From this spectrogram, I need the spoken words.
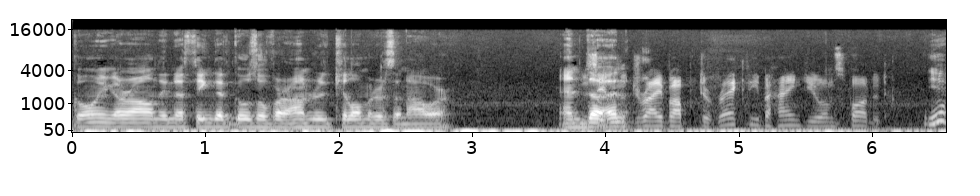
Going around in a thing that goes over 100 kilometers an hour. And, the, and drive up directly behind you unspotted. yeah,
